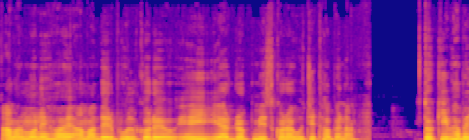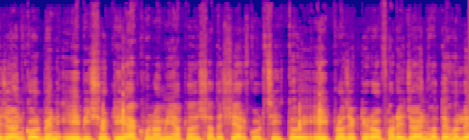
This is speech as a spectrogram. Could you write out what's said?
আমার মনে হয় আমাদের ভুল করেও এই এয়ারড্রপ মিস করা উচিত হবে না। তো কীভাবে জয়েন করবেন এই বিষয়টি এখন আমি আপনাদের সাথে শেয়ার করছি। তো এই প্রজেক্টের অফারে জয়েন হতে হলে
